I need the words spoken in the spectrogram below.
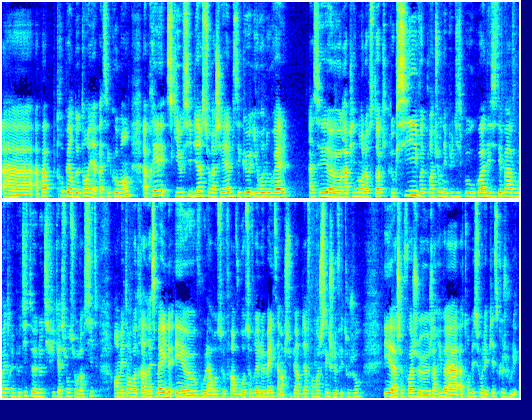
à, à pas trop perdre de temps et à passer commande. Après, ce qui est aussi bien sur H&M, c'est qu'ils renouvellent assez euh, rapidement leur stock. Donc si votre pointure n'est plus dispo ou quoi, n'hésitez pas à vous mettre une petite euh, notification sur leur site en mettant votre adresse mail et euh, vous, la recevrez, vous recevrez le mail, ça marche super bien. Enfin, moi je sais que je le fais toujours et à chaque fois j'arrive à, tomber sur les pièces que je voulais.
